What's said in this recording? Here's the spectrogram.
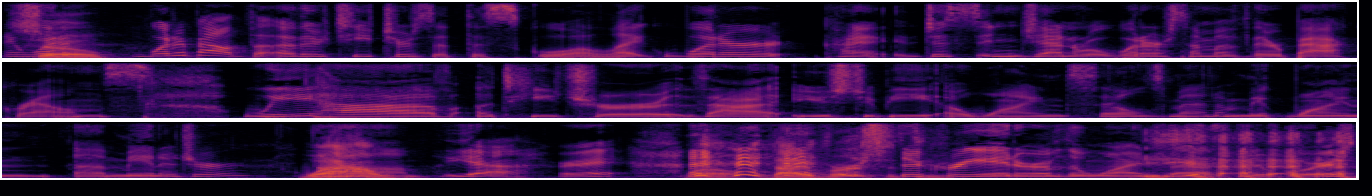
And so what, what about the other teachers at the school? Like, what are kind of just in general? What are some of their backgrounds? We have a teacher that used to be a wine salesman, a wine uh, manager. Wow. yeah, right. Wow, diversity. the creator of the wine basket, of course.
